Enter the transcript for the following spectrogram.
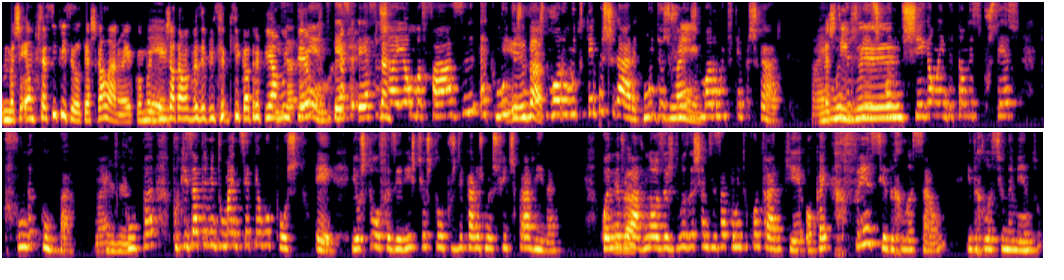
mas é um processo difícil até chegar lá, não é? Como é. eu já estava a fazer psicoterapia há muito tempo. Essa, essa Portanto, já é uma fase a que muitas exato. mulheres demoram muito tempo a chegar, a que muitas mães Sim. demoram muito tempo a chegar. É? Mas muitas tive... vezes, quando chegam, ainda estão nesse processo de profunda culpa. Não é? Uhum. De culpa, porque exatamente o mindset é o oposto. É, eu estou a fazer isto e eu estou a prejudicar os meus filhos para a vida. Quando, Exato. na verdade, nós as duas achamos exatamente o contrário, que é, ok, que referência de relação e de relacionamento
